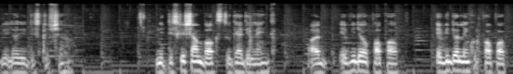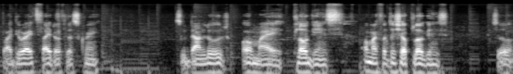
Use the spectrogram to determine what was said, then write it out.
below the description in the description box to get the link or a video pop up a video link will pop up at the right side of your screen to download all my plugins all my photoshop plugins so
